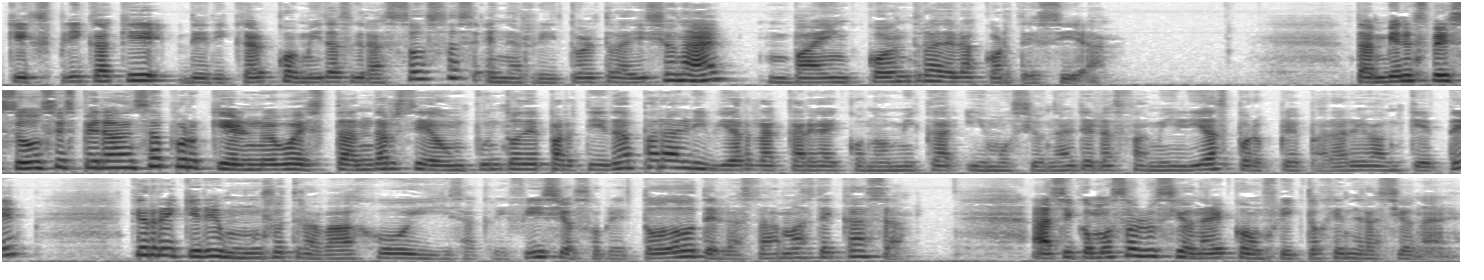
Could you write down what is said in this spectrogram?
que explica que dedicar comidas grasosas en el ritual tradicional va en contra de la cortesía. También expresó su esperanza porque el nuevo estándar sea un punto de partida para aliviar la carga económica y emocional de las familias por preparar el banquete, que requiere mucho trabajo y sacrificio, sobre todo de las damas de casa, así como solucionar el conflicto generacional.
